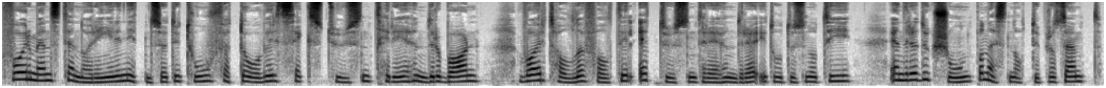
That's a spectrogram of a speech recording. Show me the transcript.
For mens tenåringer i 1972 fødte over 6300 barn, var tallet falt til 1300 i 2010, en reduksjon på nesten 80%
